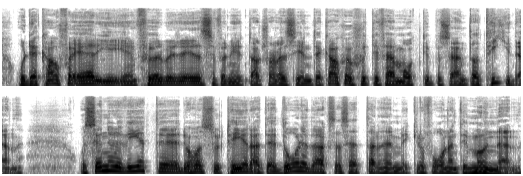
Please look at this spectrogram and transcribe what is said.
Och det kanske är i en förberedelse för en internationalisering, det kanske är 75-80 procent av tiden. Och sen när du vet, det, du har sorterat det, då är det dags att sätta den här mikrofonen till munnen.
